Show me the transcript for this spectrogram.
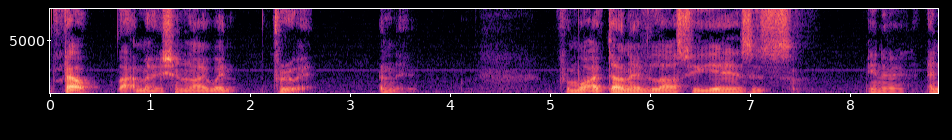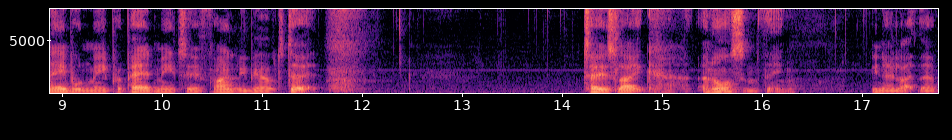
felt that emotion and I went through it. And from what I've done over the last few years is you know enabled me, prepared me to finally be able to do it. So it's like an awesome thing, you know, like the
